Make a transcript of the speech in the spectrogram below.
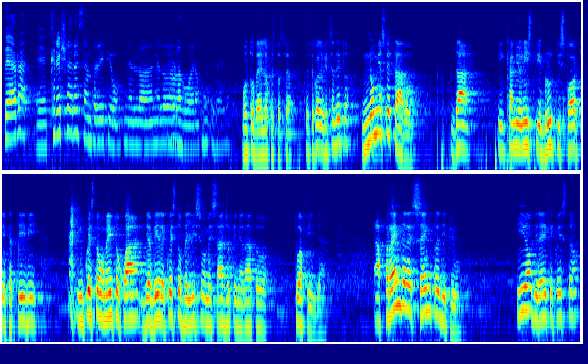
per eh, crescere sempre di più nel, nel loro lavoro. Molto bello. Molto bello questo, queste cose che ci hanno detto. Non mi aspettavo dai camionisti brutti, sporchi e cattivi in questo momento qua di avere questo bellissimo messaggio che mi ha dato tua figlia. Apprendere sempre di più. Io direi che questo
